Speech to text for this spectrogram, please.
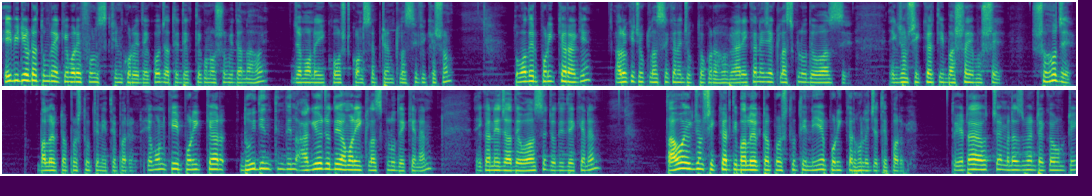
এই ভিডিওটা তোমরা একেবারে ফুল স্ক্রিন করে দেখো, যাতে দেখতে কোনো অসুবিধা না হয়। যেমন এই কোস্ট কনসেপ্ট অ্যান্ড ক্লাসিফিকেশন তোমাদের পরীক্ষার আগে আরও কিছু ক্লাস এখানে যুক্ত করা হবে। আর এখানে যে ক্লাসগুলো দেওয়া আছে, একজন শিক্ষার্থী বাসায় বসে সহজে ভালো একটা প্রস্তুতি নিতে পারেন। এমনকি পরীক্ষার দুই দিন, তিন দিন আগেও যদি আমার এই ক্লাসগুলো দেখে নেন, এখানে যা দেওয়া আছে যদি দেখে নেন তাও একজন শিক্ষার্থী ভালো একটা প্রস্তুতি নিয়ে পরীক্ষার হলে যেতে পারবে। তো এটা হচ্ছে ম্যানেজমেন্ট অ্যাকাউন্টিং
